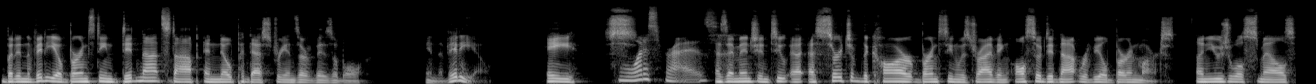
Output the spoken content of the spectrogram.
But in the video, Bernstein did not stop and no pedestrians are visible in the video. A What a surprise. as I mentioned too, a, a search of the car Bernstein was driving also did not reveal burn marks, unusual smells,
